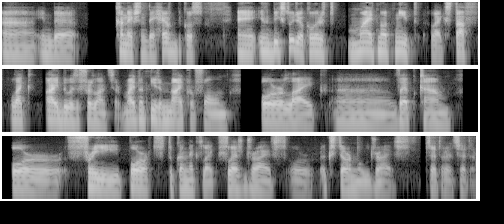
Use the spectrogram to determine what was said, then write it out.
uh, in the connection they have because uh, in a big studio colorist might not need like stuff like i do as a freelancer. Might not need a microphone or like uh, webcam or free ports to connect like flash drives or external drives etc etc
